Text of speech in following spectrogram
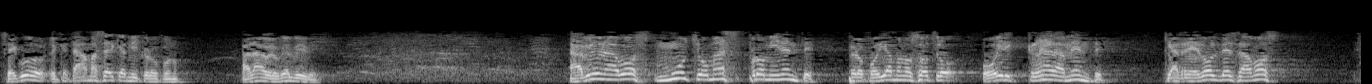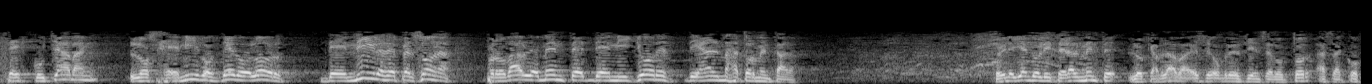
Seguro, el que estaba más cerca del micrófono. Palabra, que él vive. Había una voz mucho más prominente, pero podíamos nosotros oír claramente que alrededor de esa voz se escuchaban los gemidos de dolor de miles de personas, probablemente de millones de almas atormentadas. Estoy leyendo literalmente lo que hablaba ese hombre de ciencia, doctor Asakov.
